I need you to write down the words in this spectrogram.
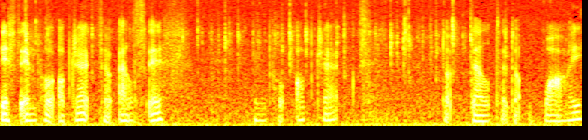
if the input object so else if input object. Dot delta dot y.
